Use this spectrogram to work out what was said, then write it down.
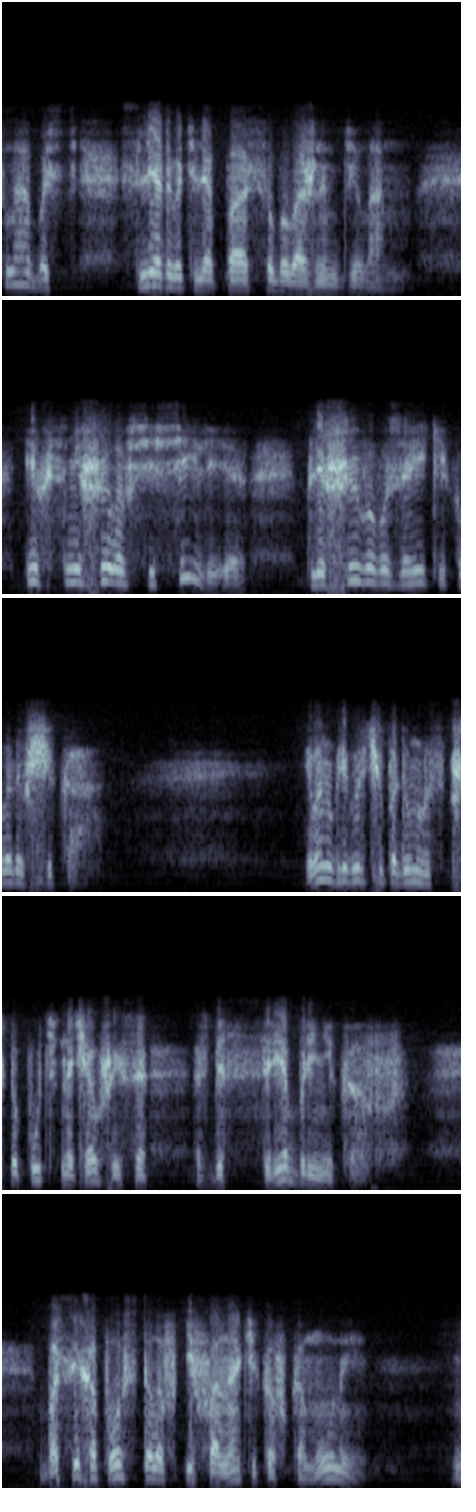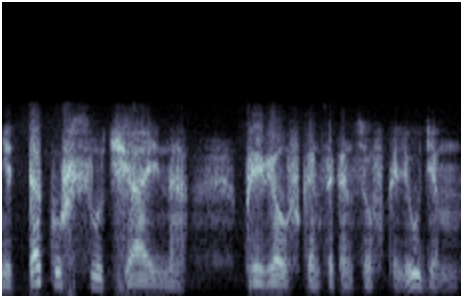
слабость следователя по особо важным делам. Их смешило всесилие плешивого заики-кладовщика. Ивану Григорьевичу подумалось, что путь, начавшийся с бессребренников, босых апостолов и фанатиков коммуны, не так уж случайно привел в конце концов к людям,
